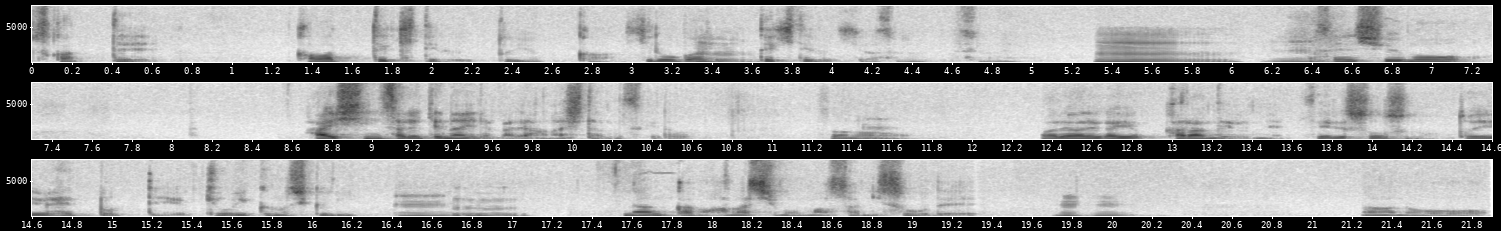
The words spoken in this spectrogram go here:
使って変わってきてるというか広がってきてる気がするんですよね。うん。うん先週も配信されてない中で話したんですけどその、うん我々がよく絡んでるねセールスソースのトレイルヘッドっていう教育の仕組みうんうん。なんかの話もまさにそうでうんうんあの、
